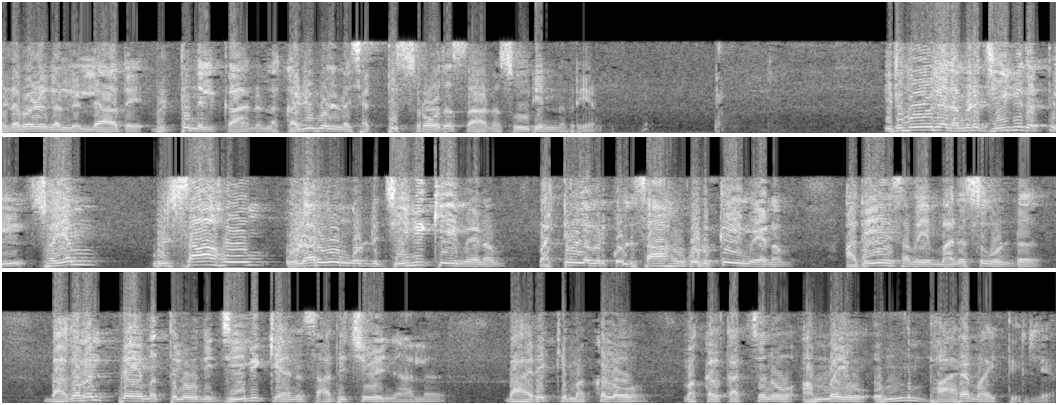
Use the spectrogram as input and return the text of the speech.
ഇടപഴകളില്ലാതെ വിട്ടുനിൽക്കാനുള്ള കഴിവുള്ള ശക്തി സ്രോതസ്സാണ് സൂര്യൻ എന്ന് പറയാൻ ഇതുപോലെ നമ്മുടെ ജീവിതത്തിൽ സ്വയം ഉത്സാഹവും ഉണർവും കൊണ്ട് ജീവിക്കുകയും വേണം മറ്റുള്ളവർക്ക് ഉത്സാഹം കൊടുക്കുകയും വേണം. അതേസമയം മനസ്സുകൊണ്ട് ഭഗവത് പ്രേമത്തിലൂന്നി ജീവിക്കാനും സാധിച്ചു കഴിഞ്ഞാൽ ഭാര്യയ്ക്ക് മക്കളോ മക്കൾക്ക് അച്ഛനോ അമ്മയോ ഒന്നും ഭാരമായി തീരില്ല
